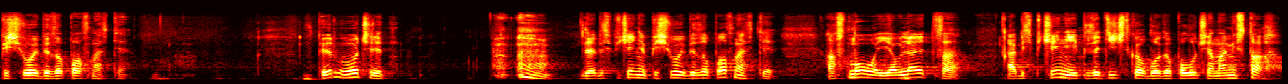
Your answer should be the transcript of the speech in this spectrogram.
пищевой безопасности? В первую очередь, для обеспечения пищевой безопасности основой является обеспечение эпизотического благополучия на местах.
